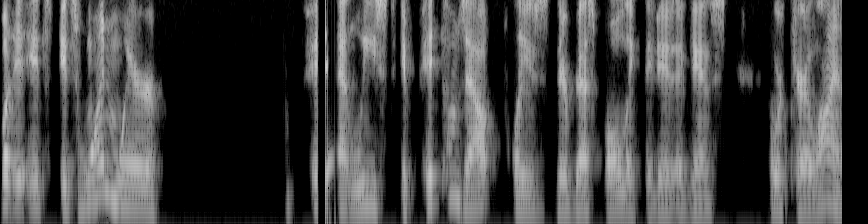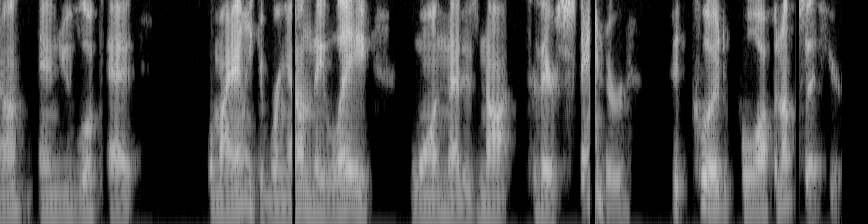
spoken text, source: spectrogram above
But it, it's it's one where Pitt, at least if Pitt comes out, plays their best ball like they did against North Carolina, and you look at what Miami could bring out, and they lay one that is not to their standard, it could pull off an upset here.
